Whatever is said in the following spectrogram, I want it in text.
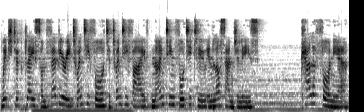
which took place on February 24 to 25, 1942, in Los Angeles, California.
